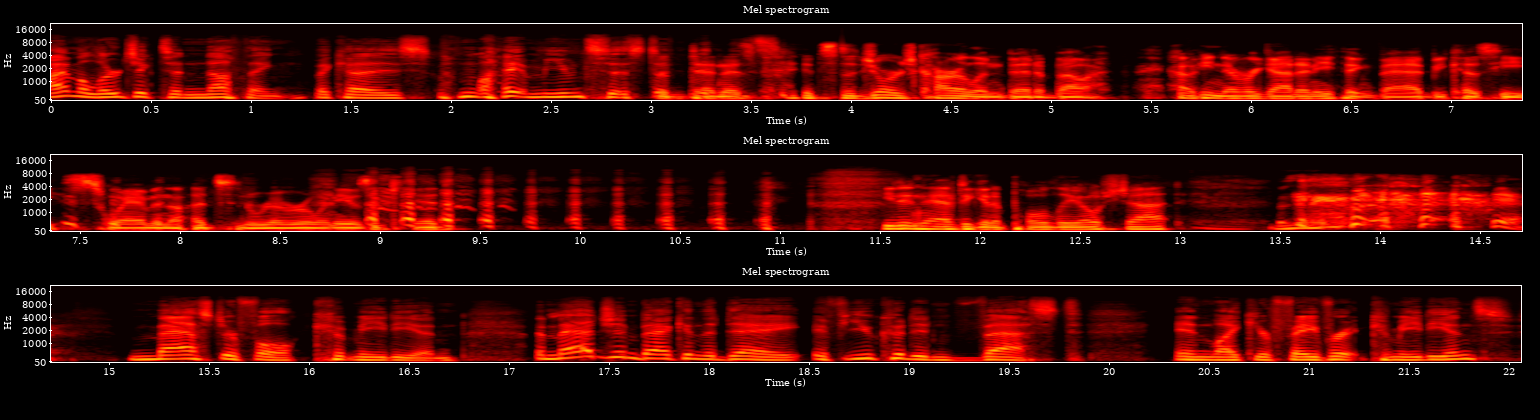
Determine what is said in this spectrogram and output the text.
I'm allergic to nothing because my immune system. then it's it's the George Carlin bit about how he never got anything bad because he swam in the Hudson River when he was a kid. he didn't have to get a polio shot. masterful comedian. Imagine back in the day if you could invest in like your favorite comedians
